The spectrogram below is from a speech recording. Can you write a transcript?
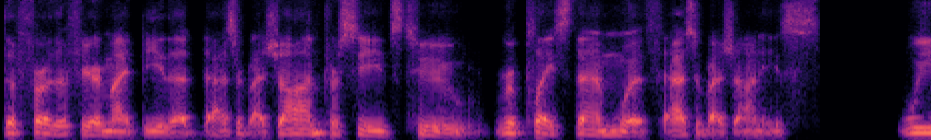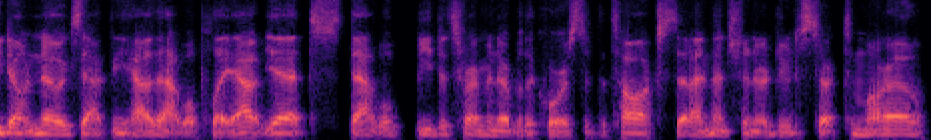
the further fear might be that Azerbaijan proceeds to replace them with Azerbaijanis. We don't know exactly how that will play out yet. That will be determined over the course of the talks that I mentioned are due to start tomorrow.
